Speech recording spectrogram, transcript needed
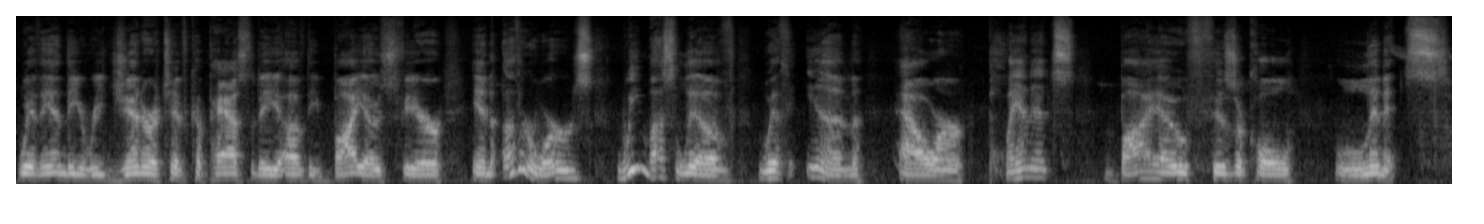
within the regenerative capacity of the biosphere. In other words, we must live within our planet's biophysical limits.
